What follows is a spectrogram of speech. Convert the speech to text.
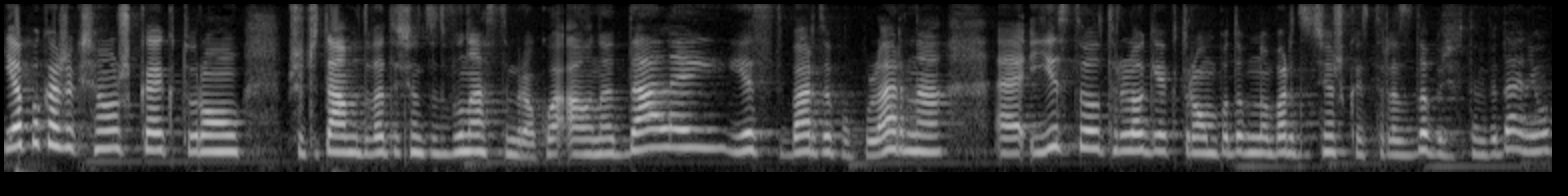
Ja pokażę książkę, którą przeczytałam w 2012 roku, a ona dalej jest bardzo popularna e, jest to trylogia, którą podobno bardzo ciężko jest teraz zdobyć w tym wydaniu,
